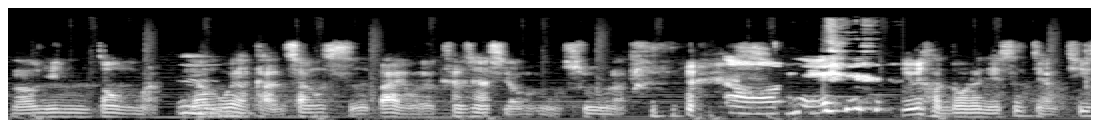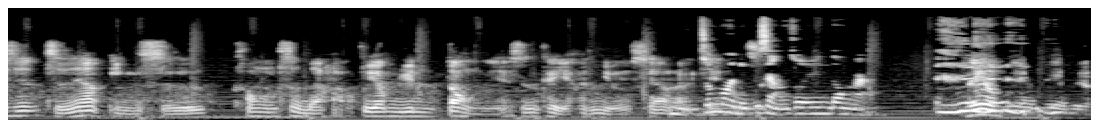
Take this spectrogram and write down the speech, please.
然后运动嘛，然后为了赶上时代，我要看一下小红书了。哦，OK。因为很多人也是讲，其实只要饮食控制得好，不用运动也是可以很有效的。这么你不想做运动啊？没有，没有，没有，没有。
